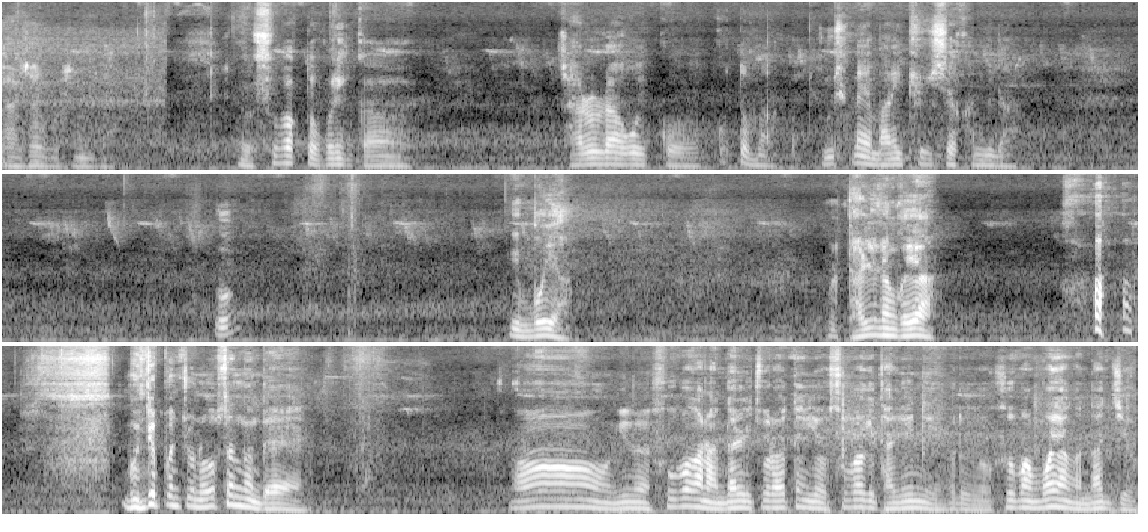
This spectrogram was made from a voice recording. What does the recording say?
잘 자고 있습니다. 어, 수박도 보니까 잘 올라오고 있고 꽃도 막 엄청나게 많이 피기 시작합니다. 어? 이게 뭐야? 뭐 달리는 거야? 먼저 번쯤은 없었는데 아, 이거 수박은 안 달릴 줄 알았더니 수박이 달리네. 그래도 수박 모양은 나죠. 이야.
